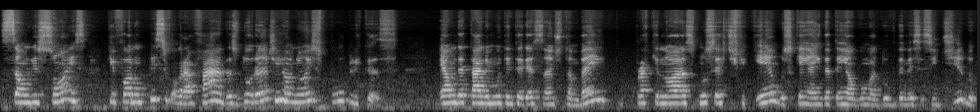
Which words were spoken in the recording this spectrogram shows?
são lições que foram psicografadas durante reuniões públicas. É um detalhe muito interessante também, para que nós nos certifiquemos, quem ainda tem alguma dúvida nesse sentido,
